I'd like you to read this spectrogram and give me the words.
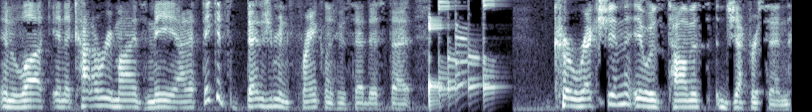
and luck, and it kind of reminds me, and I think it's Benjamin Franklin who said this. That correction, it was Thomas Jefferson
